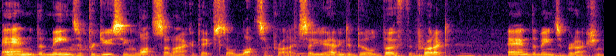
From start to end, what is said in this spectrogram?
and the means of producing lots of architects or lots of products. So you're having to build both the product and the means of production.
